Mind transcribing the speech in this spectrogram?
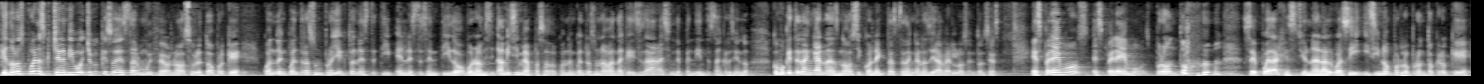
que no los pueden escuchar en vivo, yo creo que eso debe estar muy feo, ¿no? Sobre todo porque cuando encuentras un proyecto en este, en este sentido, bueno, a mí, sí me ha pasado, cuando encuentras una banda que dices, ah, es independiente, están creciendo, como que te dan ganas, ¿no? Si conectas, te dan ganas de ir a verlos. Entonces, esperemos, esperemos, pronto se pueda gestionar algo así. Y si no, por lo pronto creo que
